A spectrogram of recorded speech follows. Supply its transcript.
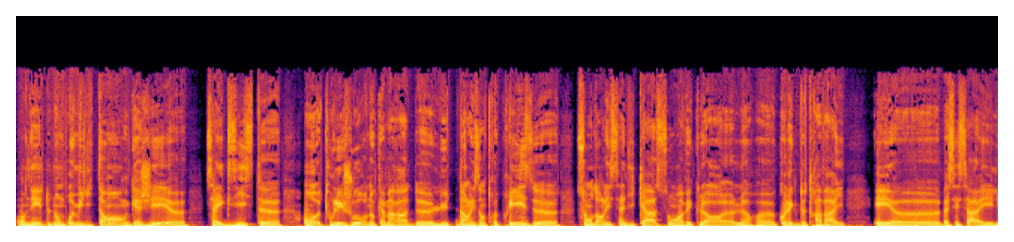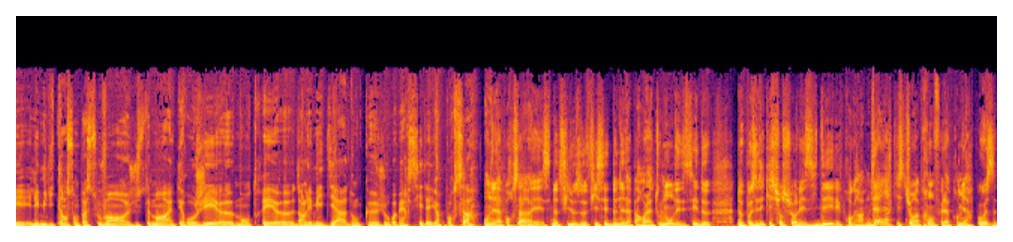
on est de nombreux militants engagés. Euh, ça existe. tous les jours, nos camarades luttent dans les entreprises, sont dans les syndicats, sont avec leurs leurs collègues de travail. Et euh, bah c'est ça. Et les, les, militants sont pas souvent justement interrogés, euh, montrés euh, dans les médias. Donc je vous remercie d'ailleurs pour ça. On est là pour ça. Et c'est notre philosophie, c'est de donner la parole à tout le monde et d'essayer de, de, poser des questions sur les idées, les programmes. Dernière question. Après, on fait la première pause.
